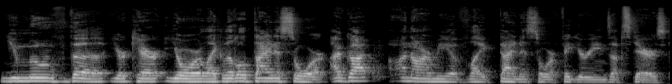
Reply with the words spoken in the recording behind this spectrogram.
you move the your car your like little dinosaur. I've got an army of like dinosaur figurines upstairs.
